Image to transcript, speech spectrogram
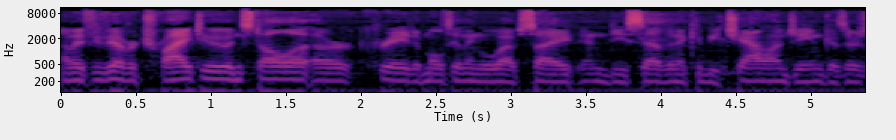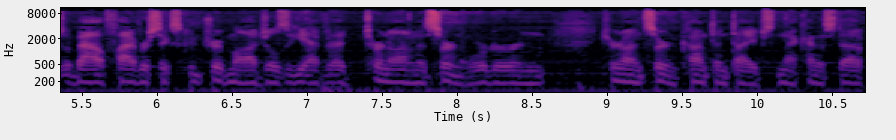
Um, if you've ever tried to install a, or create a multilingual website in D7, it can be challenging because there's about five or six contrib modules that you have to turn on in a certain order and turn on certain content types and that kind of stuff.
